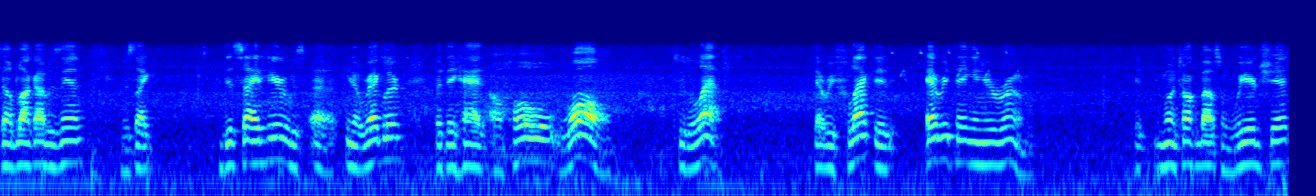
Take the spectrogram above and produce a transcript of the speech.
cell block I was in it was like this side here was uh, you know regular but they had a whole wall to the left that reflected everything in your room it, you want to talk about some weird shit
